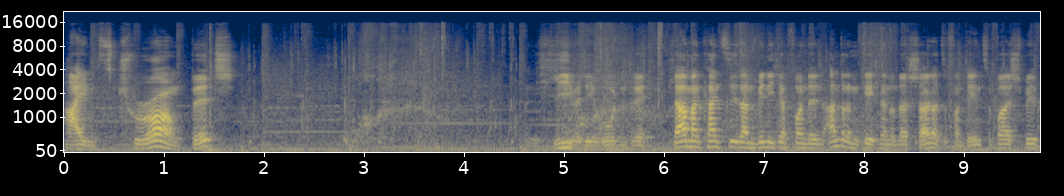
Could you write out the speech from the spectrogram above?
I'm strong, bitch. Liebe die roten Tränen. Klar, man kann sie dann weniger von den anderen Gegnern unterscheiden, also von denen zum Beispiel.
